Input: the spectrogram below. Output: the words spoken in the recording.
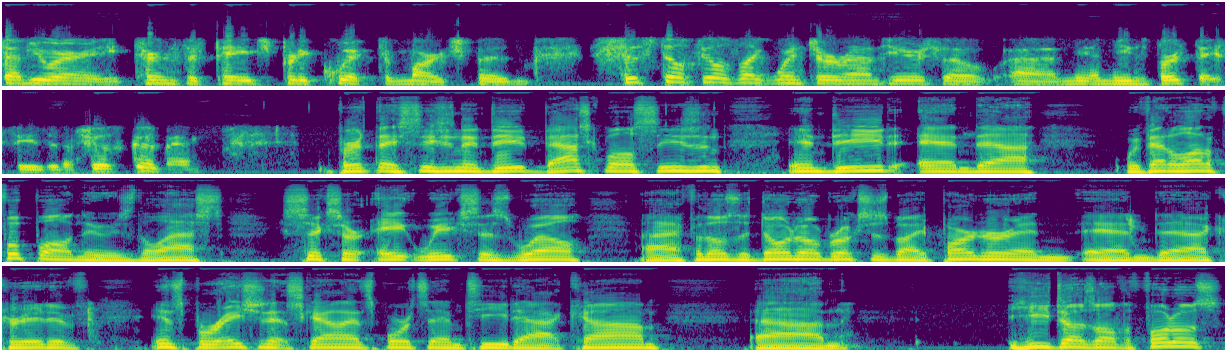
February turns the page pretty quick to March, but it still feels like winter around here. So uh, it means birthday season. It feels good, man. Birthday season indeed, basketball season indeed, and uh, we've had a lot of football news the last six or eight weeks as well. Uh, for those that don't know, Brooks is my partner and and uh, creative inspiration at SkylineSportsMT.com. Um, he does all the photos.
